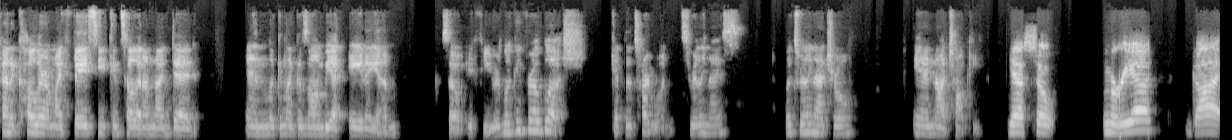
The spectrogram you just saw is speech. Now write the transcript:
kind of color on my face so you can tell that I'm not dead and looking like a zombie at 8 a.m. So if you're looking for a blush, get the Tarte one. It's really nice, looks really natural, and not chalky. Yeah. So Maria got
